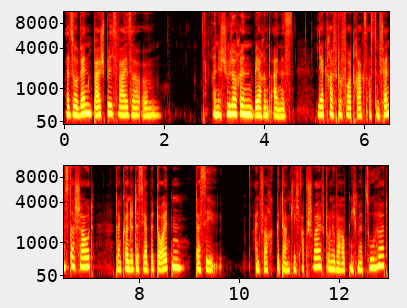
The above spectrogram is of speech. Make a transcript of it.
Also wenn beispielsweise ähm, eine Schülerin während eines Lehrkräftevortrags aus dem Fenster schaut, dann könnte das ja bedeuten, dass sie einfach gedanklich abschweift und überhaupt nicht mehr zuhört.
